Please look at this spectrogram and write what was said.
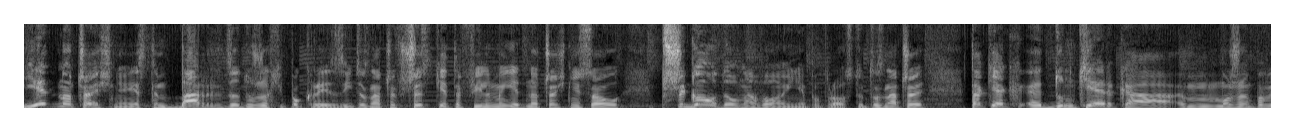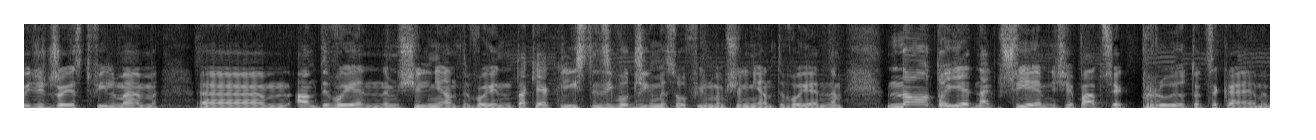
Jednocześnie jest bardzo dużo hipokryzji, to znaczy wszystkie te filmy jednocześnie są przygodą na wojnie po prostu. To znaczy, tak jak e, Dunkierka, możemy powiedzieć, że jest filmem em, antywojennym, silnie antywojennym, tak jak Listy z Iwo Jimy są filmem silnie antywojennym, no to jednak przyjemnie się patrzy, jak prują te CKM,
